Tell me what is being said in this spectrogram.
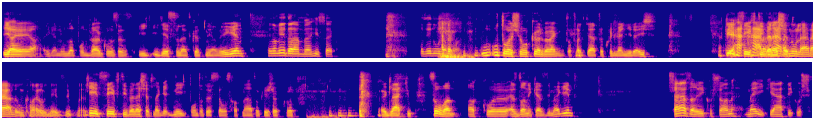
Ja, ja, ja, igen, nulla pont Broncos, ez így, így észre lehet kötni a végén. Én a védelemben hiszek. Ezért nulla pont. Utolsó körbe megmutathatjátok, hogy mennyire is. Két safety-vel eset... nullára állunk, ha úgy nézzük. Mert... Két safety-vel esetleg egy négy pontot összehozhatnátok, és akkor meglátjuk. Szóval, akkor ez Dani kezdi megint. Százalékosan melyik játékos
